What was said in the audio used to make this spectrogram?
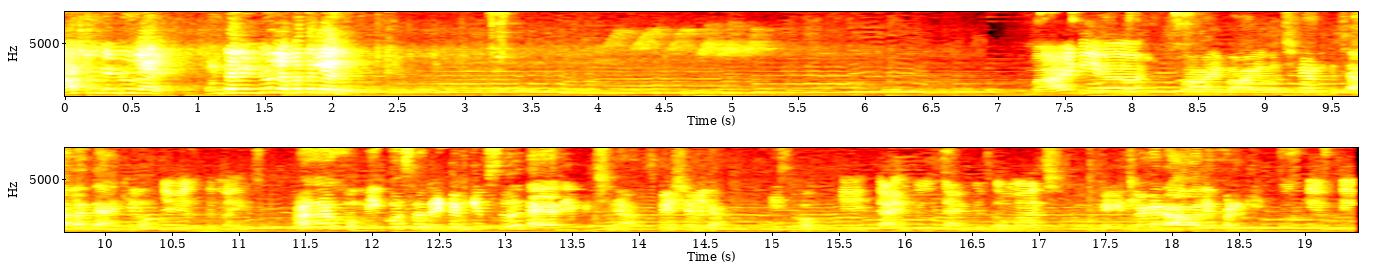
లాస్ట్ తింటూలే ఉంటే తింటూ లేకపోతే లేదు. బాయ్ డియర్ బాయ్ బాయ్ వచ్చినందుకు చాలా థ్యాంక్ యూ నేను వెళ్తున్నాయి అలాగూ మీకోసం రిటర్న్ గిఫ్ట్స్ తయారు చేయించిన స్పెషల్గా. తీసుకో. Thank you thank you so much okay ఇట్లానే రావాలి ఎప్పటికీ. ఓకే ఓకే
